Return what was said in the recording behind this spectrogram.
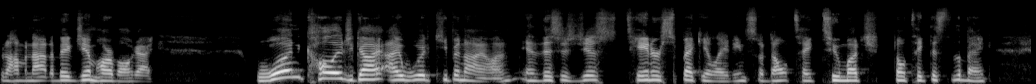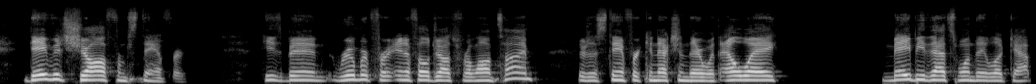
but I'm not a big Jim Harbaugh guy. One college guy I would keep an eye on, and this is just Tanner speculating, so don't take too much, don't take this to the bank. David Shaw from Stanford. He's been rumored for NFL jobs for a long time. There's a Stanford connection there with Elway. Maybe that's one they look at,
